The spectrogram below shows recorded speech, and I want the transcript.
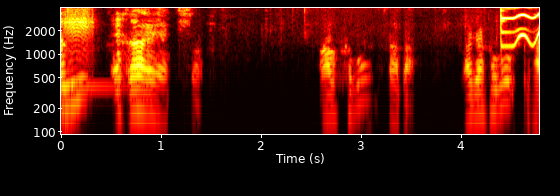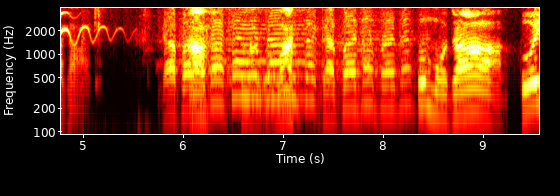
আমি একা একশো। আল খাব সাদা রাজা খাব তো মজা কই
